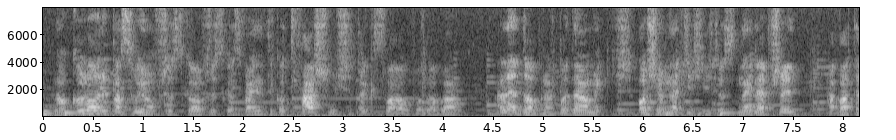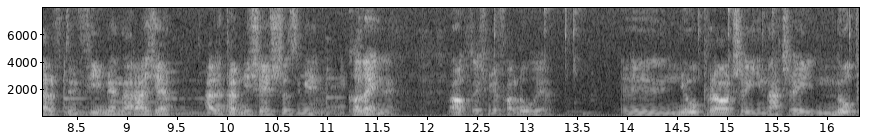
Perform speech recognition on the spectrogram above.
No kolory pasują wszystko, wszystko jest fajne, tylko twarz mi się tak słabo podoba. Ale dobra, podałam jakieś 8 na 10. To jest najlepszy awatar w tym filmie na razie, ale pewnie się jeszcze zmieni. Kolejny. O, ktoś mnie followuje. Yy, New Pro, czyli inaczej Noob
